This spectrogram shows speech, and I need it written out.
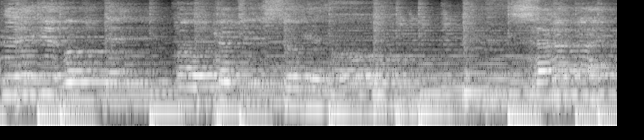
내게 보낸 꽃가지 속에도 사랑과 행복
